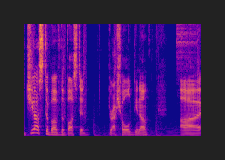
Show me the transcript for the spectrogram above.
just above the busted threshold, you know, uh,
